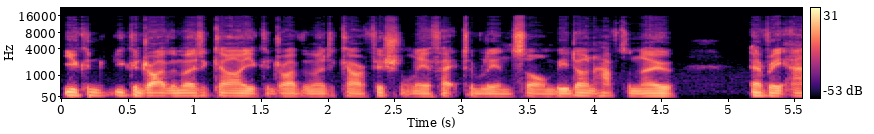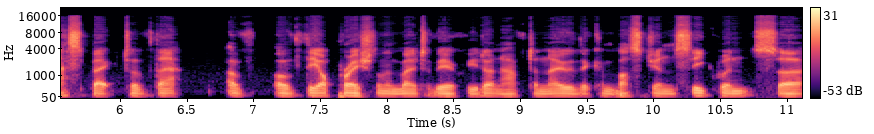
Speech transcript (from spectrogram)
you can you can drive a motor car, you can drive a motor car efficiently, effectively, and so on. But you don't have to know every aspect of that of of the operation of the motor vehicle. You don't have to know the combustion sequence. Uh,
